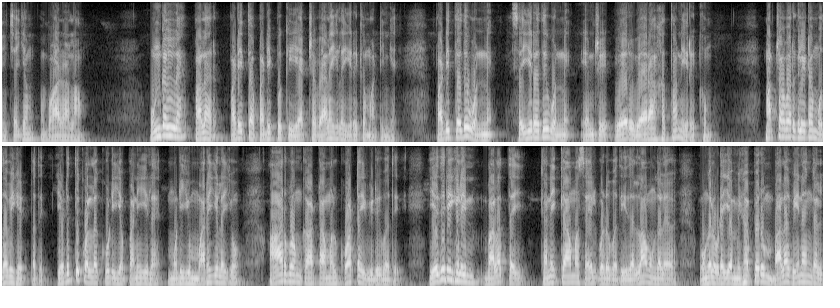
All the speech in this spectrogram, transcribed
நிச்சயம் வாழலாம். உங்களில் பலர் படித்த படிப்புக்கு ஏற்ற வேலையில் இருக்க மாட்டீங்க. படித்தது ஒன்று செய்கிறது ஒன்று என்று வேறு வேறாகத்தான் இருக்கும். மற்றவர்களிடம் உதவி கேட்பது எடுத்துக்கொள்ளக்கூடிய பணியில் முடியும் வரையிலையும் ஆர்வம் காட்டாமல் கோட்டை விடுவது எதிரிகளின் பலத்தை கணிக்காமல் செயல்படுவது இதெல்லாம் உங்களை உங்களுடைய மிக பெரும் பலவீனங்கள்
